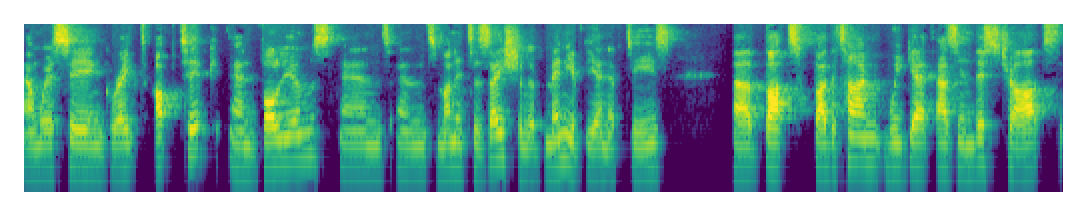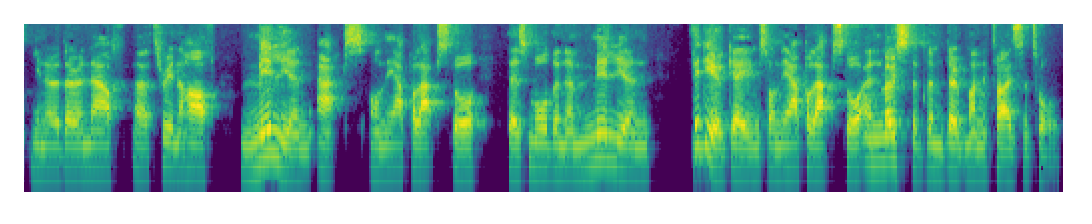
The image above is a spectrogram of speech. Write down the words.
and we're seeing great uptick and volumes and, and monetization of many of the NFTs. Uh, but by the time we get, as in this chart, you know, there are now uh, three and a half million apps on the Apple App Store. There's more than a million video games on the Apple App Store, and most of them don't monetize at all.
